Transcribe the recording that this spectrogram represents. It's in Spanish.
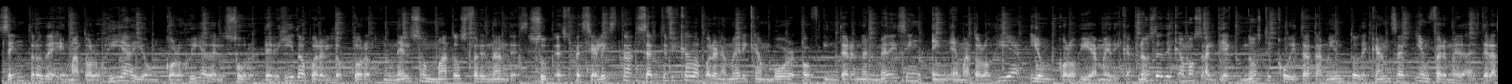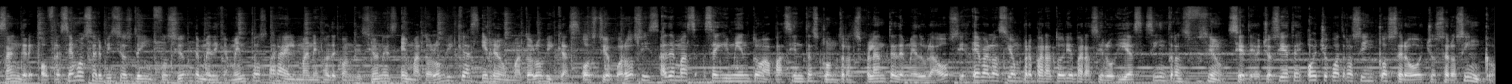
Centro de Hematología y Oncología del Sur, dirigido por el Dr. Nelson Matos Fernández, subespecialista certificado por el American Board of Internal Medicine en Hematología y Oncología Médica. Nos dedicamos al diagnóstico y tratamiento de cáncer y enfermedades de la sangre. Ofrecemos servicios de infusión de medicamentos para el manejo de condiciones hematológicas y reumatológicas, osteoporosis, además seguimiento a pacientes con trasplante de médula ósea, evaluación preparatoria para cirugías sin transfusión, 787-845-0805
